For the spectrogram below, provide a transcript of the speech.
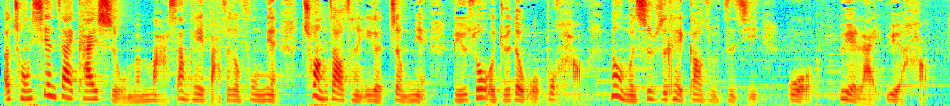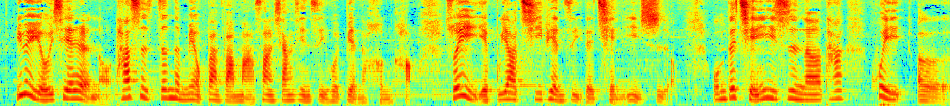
而从现在开始，我们马上可以把这个负面。创造成一个正面，比如说，我觉得我不好，那我们是不是可以告诉自己，我越来越好？因为有一些人哦，他是真的没有办法马上相信自己会变得很好，所以也不要欺骗自己的潜意识哦。我们的潜意识呢，他会呃。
